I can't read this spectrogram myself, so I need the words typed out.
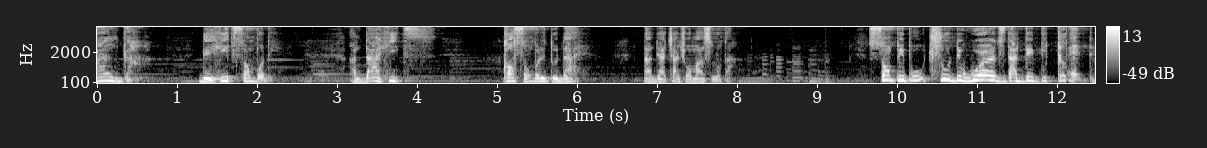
anger, they hit somebody, and that hit caused somebody to die. Now they are charged for manslaughter. Some people, through the words that they declared,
